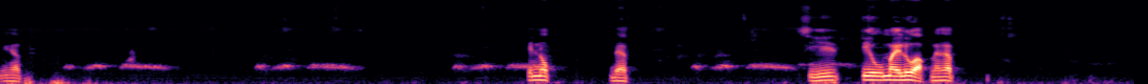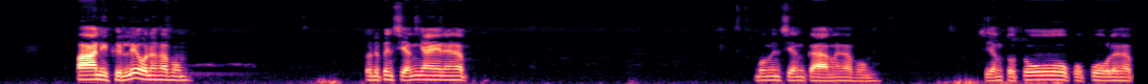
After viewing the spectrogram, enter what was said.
นี่ครับ เป็นนกแบบสีติวไม่ลวกนะครับปลานี่ขึ้นเร็วนะครับผม ตัวนี้เป็นเสียงใหญ่นะครับบนเป็นเสียงกลางนะครับ ผม เสียงโตโต้กูกูเลยครับ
